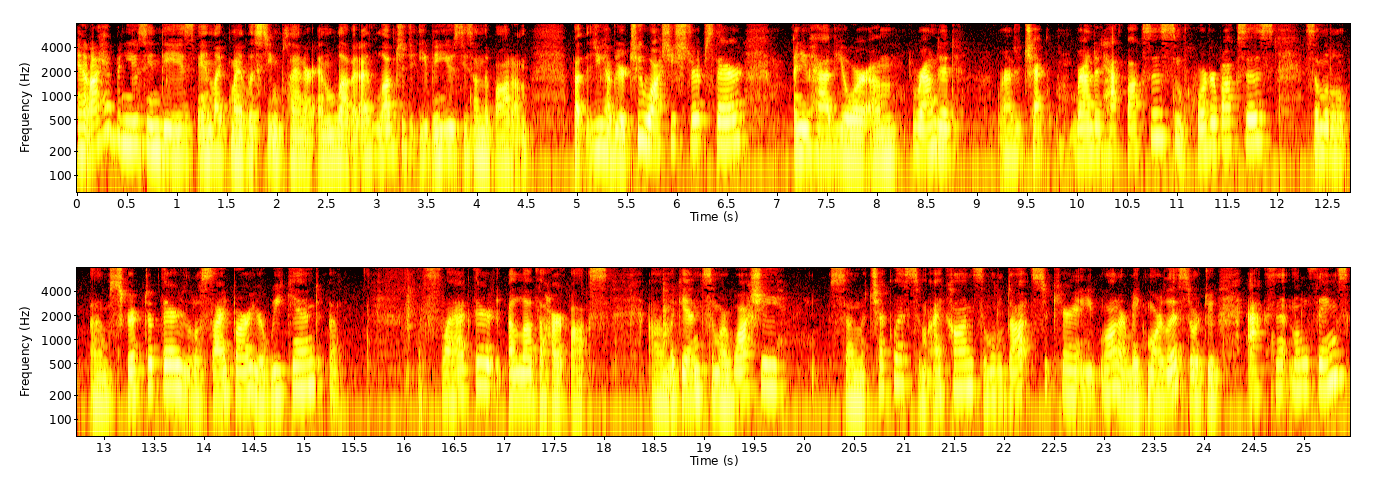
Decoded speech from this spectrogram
And I have been using these in like my listing planner and love it. I love to even use these on the bottom. But you have your two washi strips there and you have your um, rounded rounded check rounded half boxes, some quarter boxes, some little um, script up there, your little sidebar, your weekend, a, a flag there. I love the heart box. Um, again, some more washi, some checklists, some icons, some little dots to carry you want or make more lists or to accent little things.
